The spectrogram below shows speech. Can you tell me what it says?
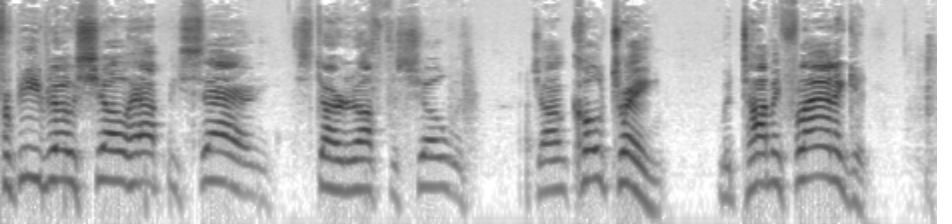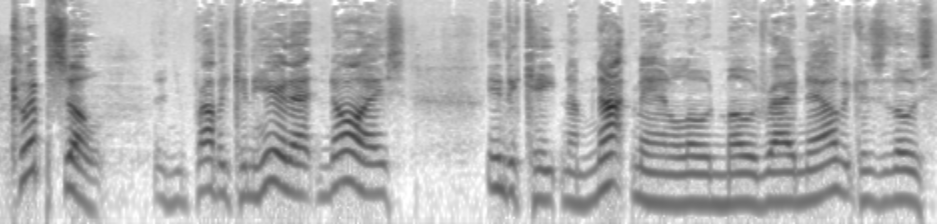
For Pedro show, happy Saturday. Started off the show with John Coltrane, with Tommy Flanagan, Eclypso, and you probably can hear that noise indicating I'm not man alone mode right now because of those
